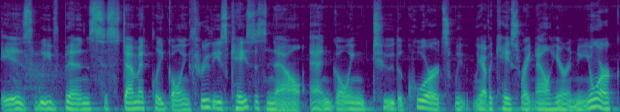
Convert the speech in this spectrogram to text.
is we've been systemically going through these cases now and going to the courts. We, we have a case right now here in New York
